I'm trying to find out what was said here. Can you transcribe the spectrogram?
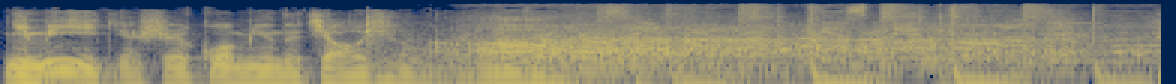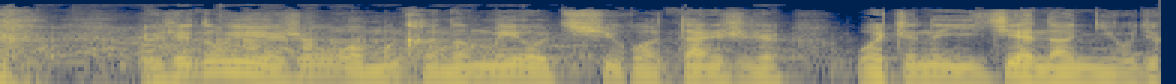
你们已经是过命的交情了啊。有些东西也是我们可能没有去过，但是我真的，一见到你，我就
